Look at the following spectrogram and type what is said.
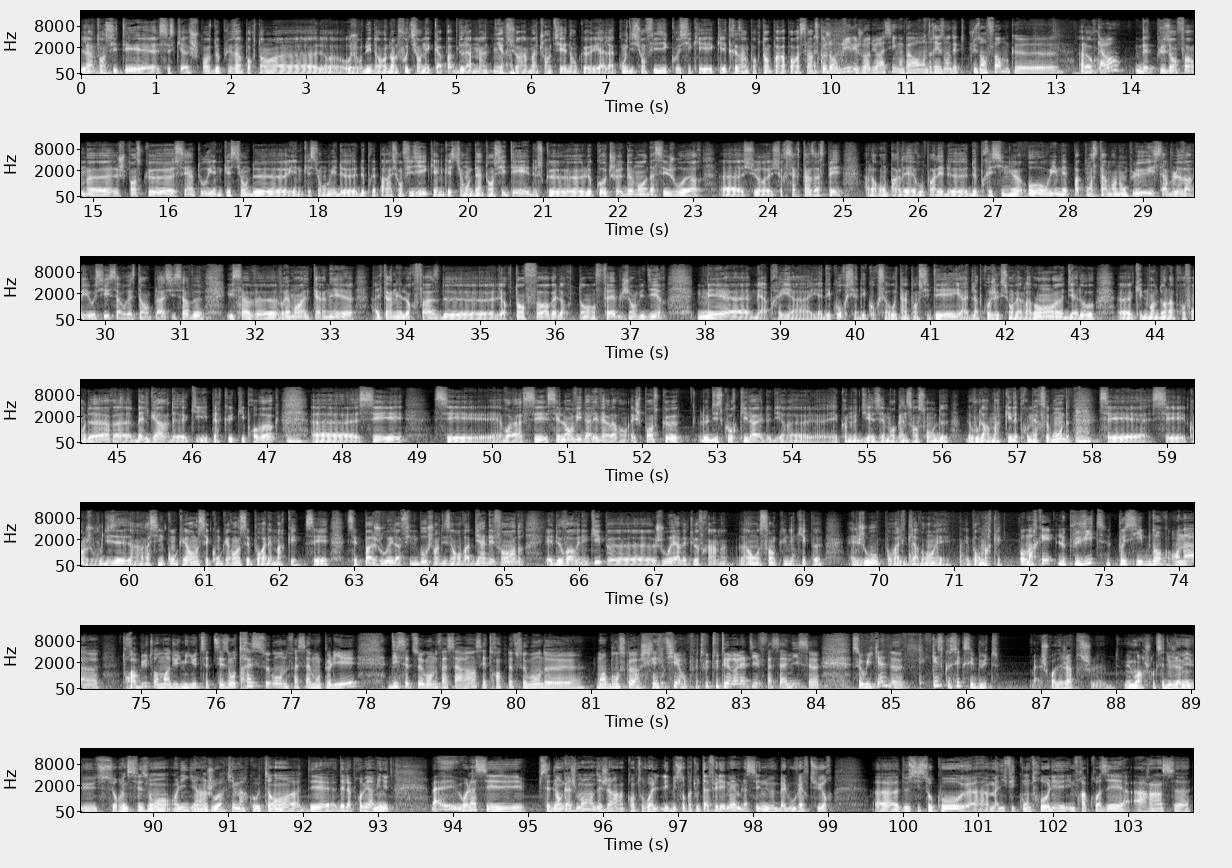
L'intensité, c'est ce qui est, je pense, de plus important euh, aujourd'hui dans, dans, le foot. Si on est capable de la maintenir sur un match entier, donc euh, il y a la condition physique aussi qui est, qui est très important par rapport à ça. Parce qu'aujourd'hui, les joueurs du Racing n'ont pas vraiment de raison d'être plus en forme que alors qu'avant. D'être plus en forme, euh, je pense que c'est un tout. Il y a une question de, il y a une question oui de, de préparation physique, il y a une question d'intensité et de ce que le coach demande à ses joueurs euh, sur sur certains aspects. Alors on parlait, vous parlez de, de pressing haut, oui, mais pas constamment non plus. Ils savent le varier aussi aussi, ils savent rester en place, ils savent, ils savent vraiment alterner, euh, alterner leur phase de leur temps fort et leur temps faible, j'ai envie de dire. Mais, euh, mais après, il y a, y a des courses, il y a des courses à haute intensité, il y a de la projection vers l'avant, euh, Diallo qui demande dans la profondeur, Bellegarde qui percute, qui provoque. Mmh. c'est c'est voilà, c'est l'envie d'aller vers l'avant. Et je pense que le discours qu'il a est de dire, euh, et comme le disait Morgan Sanson, de, de vouloir marquer les premières secondes. Mm -hmm. C'est quand je vous disais un Racing conquérant, c'est conquérant, c'est pour aller marquer. C'est c'est pas jouer la fine bouche en disant on va bien défendre et de voir une équipe euh, jouer avec le frein à main. Là, on sent qu'une équipe, euh, elle joue pour aller de l'avant et, et, pour marquer. Pour marquer le plus vite possible. Donc on a euh, trois buts en moins d'une minute cette saison, 13 secondes face à Montpellier, 17 secondes face à Reims et 39 secondes moins bon score. J'ai dit, on peut tout, tout est relatif face à Nice euh, ce week-end. Qu'est-ce que c'est que ces buts? Bah, je crois déjà, de mémoire, je crois que c'est du jamais vu sur une saison en, Ligue 1, un joueur qui marque autant euh, dès, dès, la première minute. Bah, voilà, c'est de l'engagement déjà. Hein. Quand on voit les buts sont pas tout à fait les mêmes. Là, c'est une belle ouverture euh, de Sissoko, un magnifique contrôle et une frappe croisée. À Reims, euh,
